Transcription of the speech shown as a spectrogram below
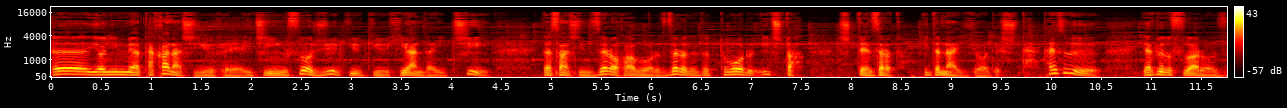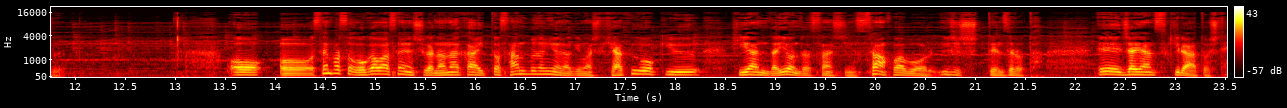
えー、4人目は高梨雄平、1イニングスを19球、被安打1、奪三振0、フォアボール0デッドボール1と失点0といった内容でした。対するヤクルトスワローズ。お、お先発の小川選手が7回と3分の2を投げまして、105球、被安打4、奪三振3、フォアボール1、失点0と、えージャイアンツキラーとして、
